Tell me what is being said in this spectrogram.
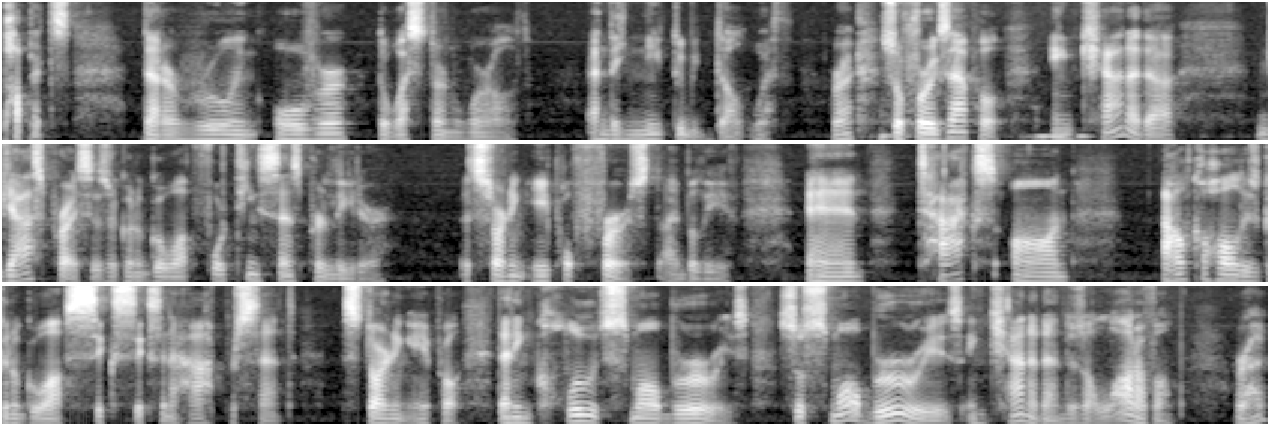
puppets that are ruling over the Western world, and they need to be dealt with, right? So, for example, in Canada, gas prices are going to go up 14 cents per liter. It's starting April 1st, I believe, and tax on alcohol is going to go up six six and a half percent starting April. That includes small breweries. So small breweries in Canada, and there's a lot of them, right?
